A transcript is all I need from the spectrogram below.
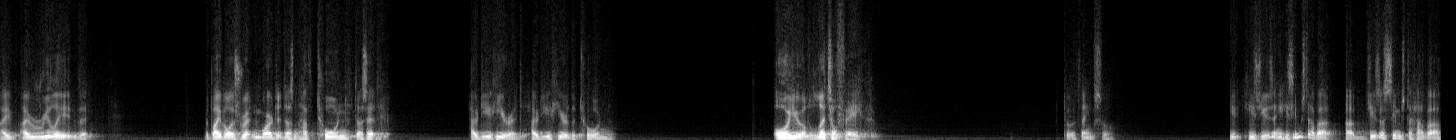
I, I, I really, the, the Bible is written word, it doesn't have tone, does it? How do you hear it? How do you hear the tone? Oh, you have little faith. Don't think so. he, he's using, he seems to have a, a, Jesus seems to have a,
